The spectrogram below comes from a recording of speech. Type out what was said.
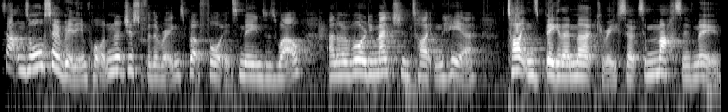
Saturn's also really important, not just for the rings, but for its moons as well. And I've already mentioned Titan here. Titan's bigger than Mercury, so it's a massive moon.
